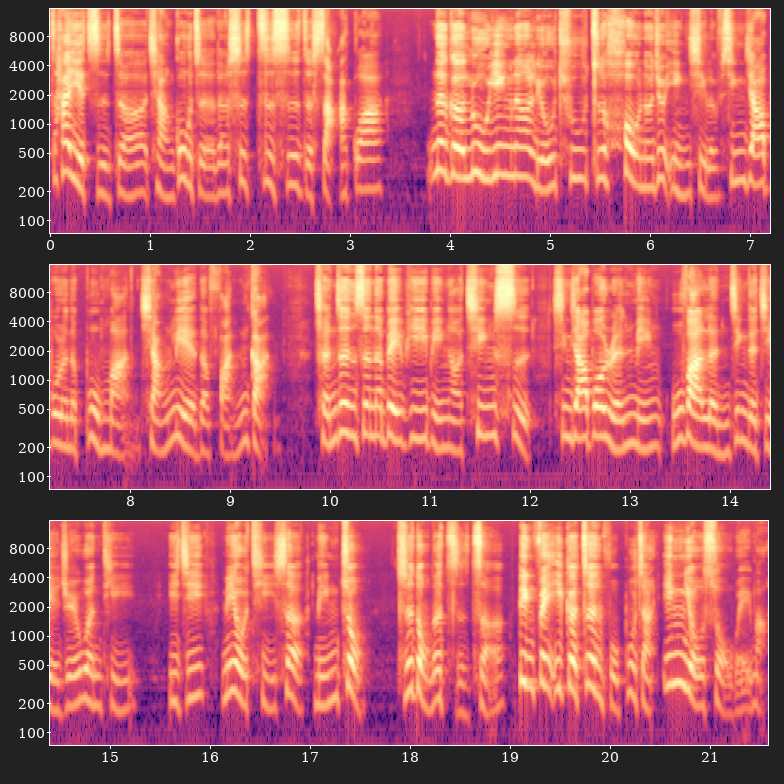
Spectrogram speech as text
他也指责抢购者呢是自私的傻瓜。那个录音呢流出之后呢，就引起了新加坡人的不满，强烈的反感。陈振声呢被批评啊轻视新加坡人民，无法冷静的解决问题，以及没有体恤民众。只懂得指责，并非一个政府部长应有所为嘛？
